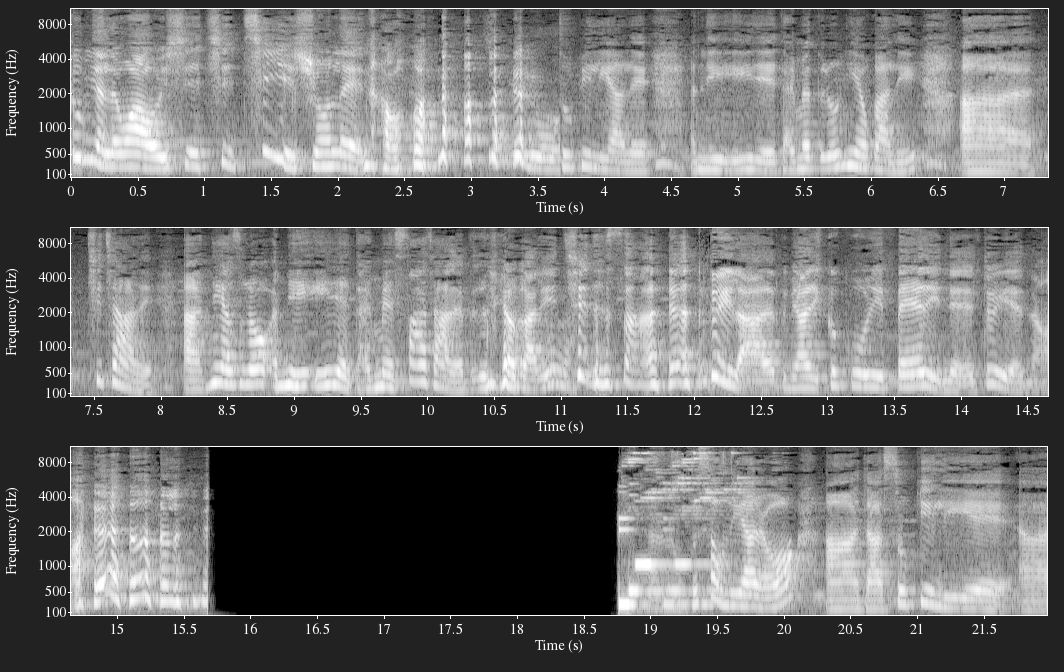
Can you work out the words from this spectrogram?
သူ့မျက်လုံးကိုရှစ်ချစ်ချစ်ရရွှန်းလဲတော့သူပြလျာလဲအနေအေးတယ်ဒါပေမဲ့သူတို့နှစ်ယောက်ကလေအာချစ်ကြတယ်အာနှစ်ယောက်စလုံးအနေအေးတယ်ဒါပေမဲ့စကြတယ်သူတို့နှစ်ယောက်ကလေချစ်တယ်စတယ်တွေ့လာတယ်သူများကြီးကိုကိုတွေတဲတွေနဲ့တွေ့ရနော် ဝတ်စုံလေးကတော့အာဒါစုပ်ပြည့်လေးရဲ့အာ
